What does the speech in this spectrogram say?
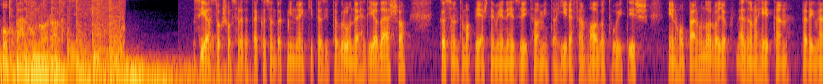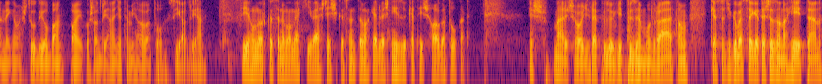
hoppál hunorral. Sziasztok, sok szeretettel köszöntök mindenkit, ez itt a Grónde heti adása. Köszöntöm a PSNV nézőit, valamint a Hírefem hallgatóit is. Én Hoppár Hunor vagyok, ezen a héten pedig vendégem a stúdióban Pajkos Adrián egyetemi hallgató. Szia Adrián! Szia Hunor, köszönöm a meghívást, és köszöntöm a kedves nézőket és hallgatókat és már is, ahogy repülőgép üzemmódra álltam, kezdhetjük a beszélgetést ezen a héten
